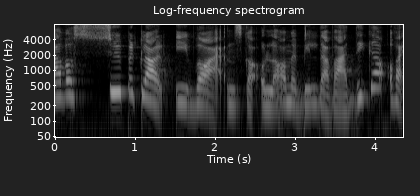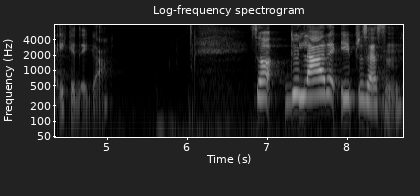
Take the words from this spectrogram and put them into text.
jeg var superklar i hva jeg ønska, å la med bilder av hva jeg digga, og hva jeg ikke digga. Så du lærer i prosessen.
